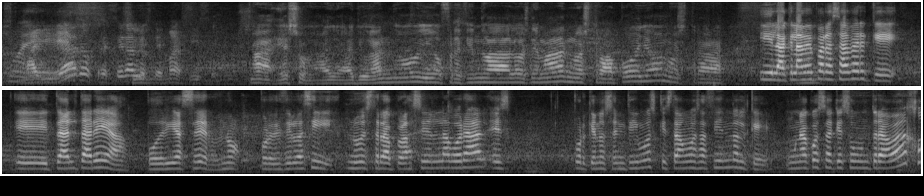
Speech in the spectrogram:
es. Ayudar a ofrecer a los demás, dice. Ah, eso, ay- ayudando y ofreciendo a los demás nuestro apoyo, nuestra... Y la clave para saber que eh, tal tarea podría ser, no, por decirlo así, nuestra pasión laboral es porque nos sentimos que estamos haciendo el qué, una cosa que es un trabajo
